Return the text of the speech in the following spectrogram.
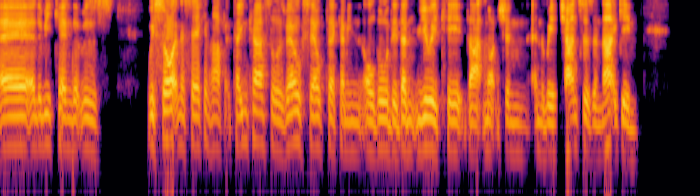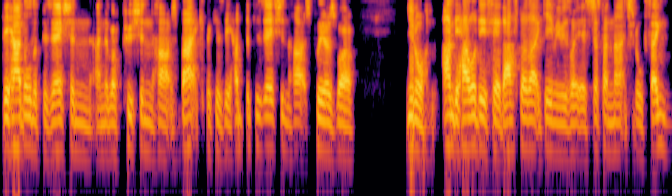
uh, at the weekend. It was we saw it in the second half at Tynecastle as well. Celtic, I mean, although they didn't really create that much in, in the way of chances in that game, they had all the possession and they were pushing Hearts back because they had the possession. Hearts players were, you know, Andy Halliday said after that game, he was like, it's just a natural thing.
